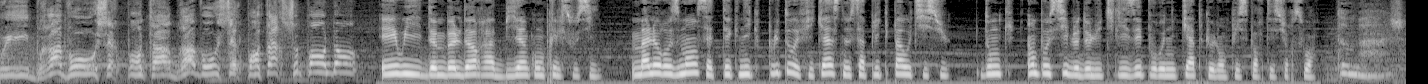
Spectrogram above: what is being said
oui, bravo, Serpentard, bravo, Serpentard, cependant. Et oui, Dumbledore a bien compris le souci. Malheureusement, cette technique plutôt efficace ne s'applique pas au tissu, donc impossible de l'utiliser pour une cape que l'on puisse porter sur soi. Dommage.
